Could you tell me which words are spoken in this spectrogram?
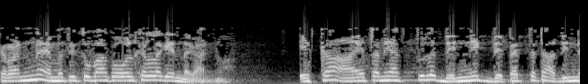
කරන්න ඇමතිතුමා කෝල් කරලා ගෙන්න ගන්නවා. එක ආයතනයක් තුල දෙන්නෙක් දෙපැත්තට අදින්න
